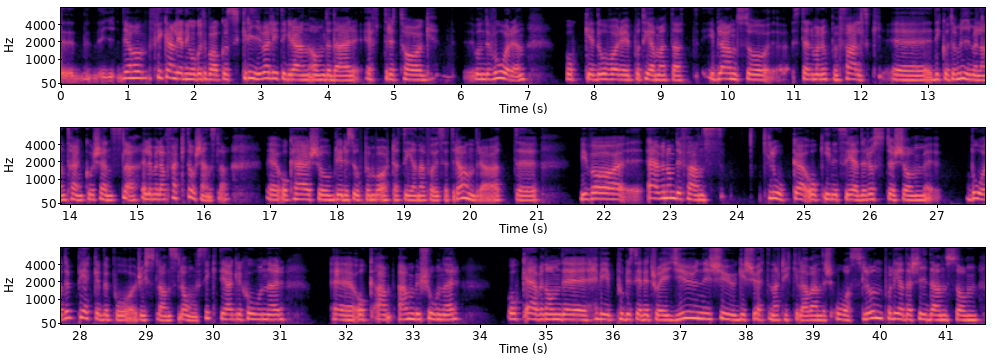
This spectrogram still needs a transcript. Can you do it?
jag fick anledning att gå tillbaka och skriva lite grann om det där efter ett tag under våren. Och då var det på temat att ibland så ställer man upp en falsk eh, dikotomi mellan tanke och känsla, eller mellan fakta och känsla. Eh, och här så blir det så uppenbart att det ena förutsätter det andra. Att eh, vi var, även om det fanns kloka och initierade röster som både pekade på Rysslands långsiktiga aggressioner eh, och ambitioner. Och även om det, vi publicerade, tror jag, i juni 2021 en artikel av Anders Åslund på ledarsidan som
